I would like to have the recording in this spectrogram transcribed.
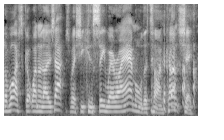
the wife's got one of those apps where she can see where I am all the time, can't she?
